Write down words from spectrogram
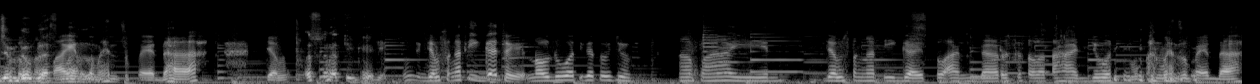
Jam 12 ngapain malam. main sepeda? Jam Oh setengah tiga. J- jam setengah tiga coy 02.37 ngapain? Jam setengah tiga itu anda harus ke sholat tahajud bukan main sepeda.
